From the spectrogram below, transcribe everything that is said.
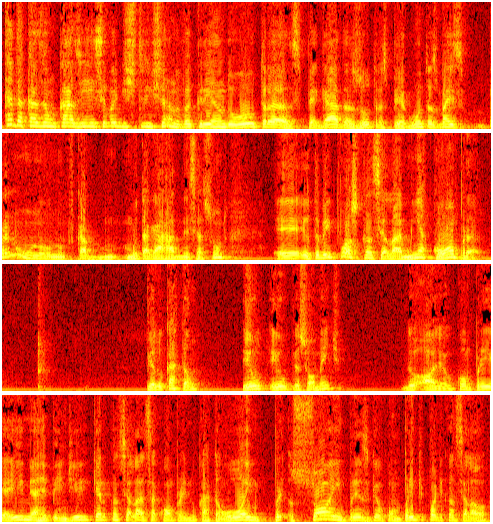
Cada caso é um caso e aí você vai destrinchando, vai criando outras pegadas, outras perguntas, mas para não, não, não, ficar muito agarrado nesse assunto, é, eu também posso cancelar a minha compra pelo cartão. Eu, eu pessoalmente, do, olha, eu comprei aí, me arrependi e quero cancelar essa compra aí no cartão. Ou a só a empresa que eu comprei que pode cancelar o.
